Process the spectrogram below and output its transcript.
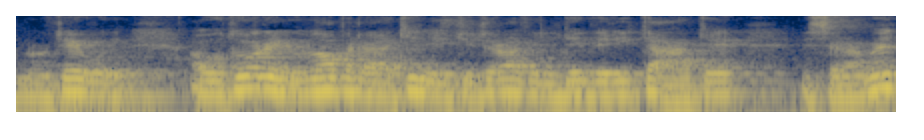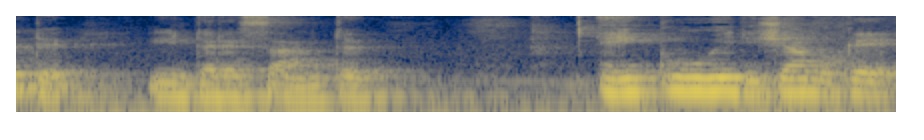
notevole, autore di un'opera latina intitolata Il De Veritate, estremamente interessante, e in cui diciamo che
